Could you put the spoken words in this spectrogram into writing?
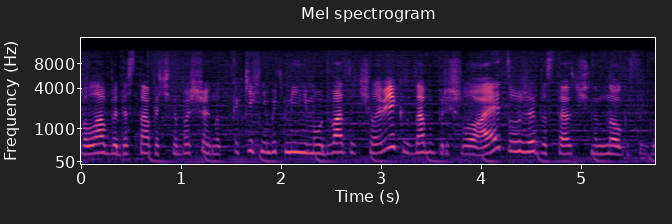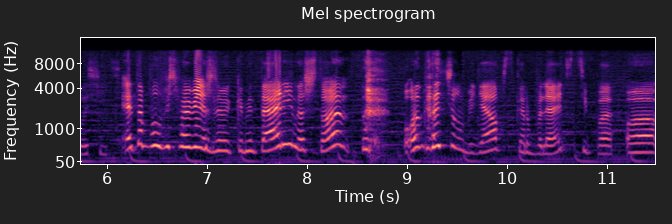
была бы достаточно большой, но каких-нибудь минимум 20 человек туда бы пришло, а это уже достаточно много, согласитесь. Это был весьма вежливый комментарий, на что он начал меня оскорблять, типа, э,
